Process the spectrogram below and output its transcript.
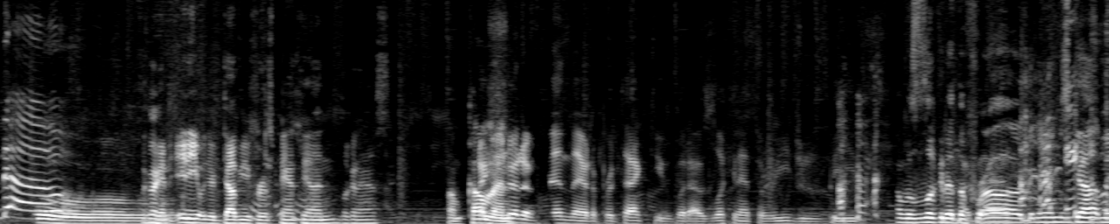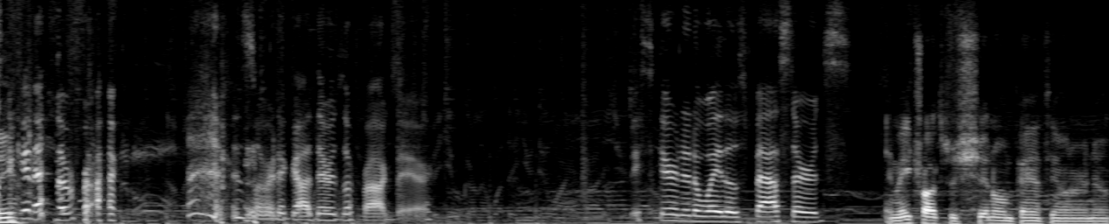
No! Oh, Look like an idiot with your W first Pantheon looking ass. I'm coming. I should have been there to protect you, but I was looking at the reju beads. I was looking at the frog and he almost got me. Looking at the frog. I swear to God, there's a frog there. They scared it away, those bastards. And Matrox just shitting on Pantheon right now.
